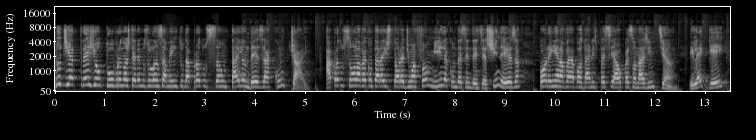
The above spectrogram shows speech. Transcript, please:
No dia 3 de outubro nós teremos o lançamento da produção tailandesa Kunchai. A produção ela vai contar a história de uma família com descendência chinesa, porém ela vai abordar em especial o personagem Tian. Ele é gay,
